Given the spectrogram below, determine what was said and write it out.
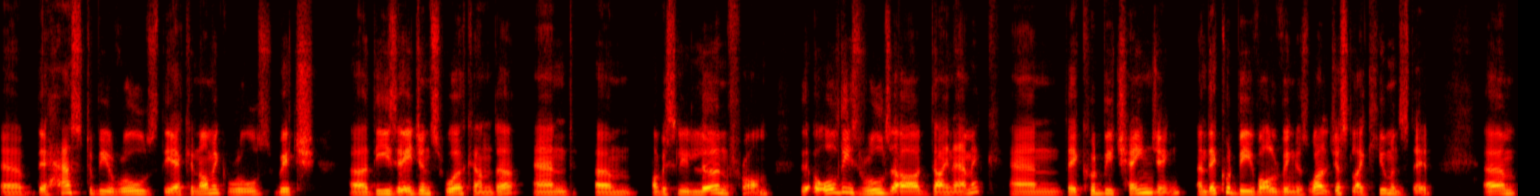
Uh, there has to be rules the economic rules which uh, these agents work under and um, obviously learn from. All these rules are dynamic and they could be changing and they could be evolving as well, just like humans did. Um,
